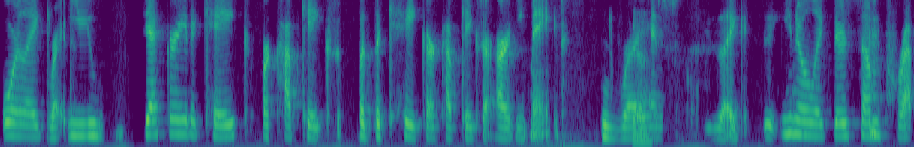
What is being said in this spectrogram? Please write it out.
or like Right. you decorate a cake or cupcakes, but the cake or cupcakes are already made. Right. and Like you know, like there's some prep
